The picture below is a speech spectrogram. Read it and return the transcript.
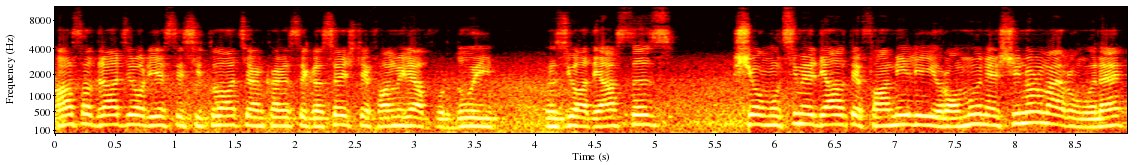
Asta, dragilor, este situația în care se găsește familia Furdui în ziua de astăzi și o mulțime de alte familii române și nu numai române,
